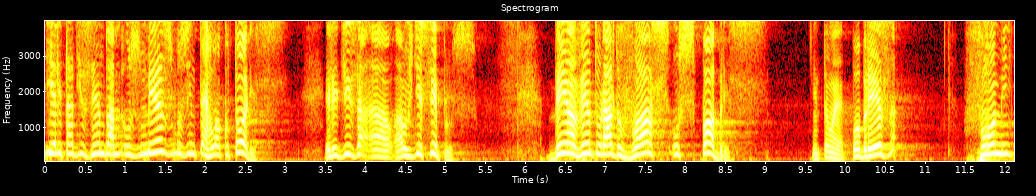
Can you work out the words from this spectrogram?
E ele está dizendo aos mesmos interlocutores. Ele diz aos discípulos: Bem-aventurado vós, os pobres. Então é pobreza, fome,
